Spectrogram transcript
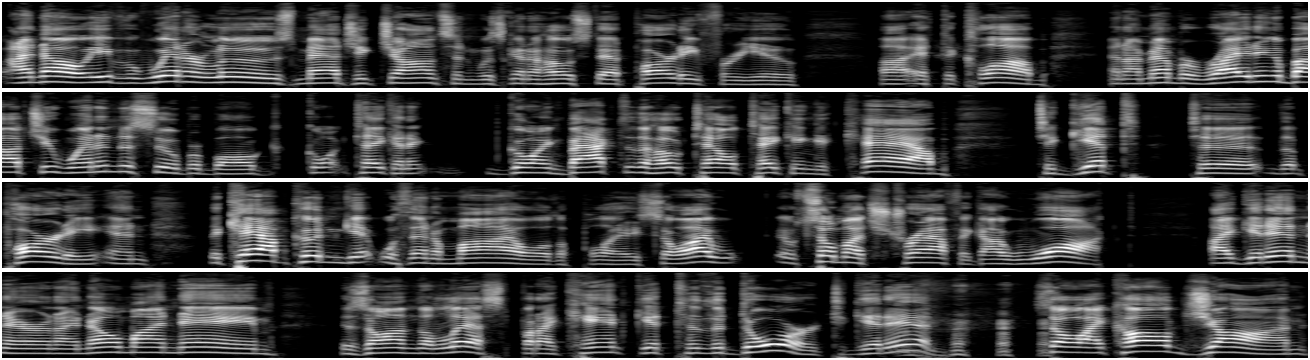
I know even win or lose, Magic Johnson was going to host that party for you uh, at the club. And I remember writing about you winning the Super Bowl, go, taking it, going back to the hotel, taking a cab to get to the party, and the cab couldn't get within a mile of the place. So I, it was so much traffic. I walked. I get in there, and I know my name is on the list, but I can't get to the door to get in. so I called John,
